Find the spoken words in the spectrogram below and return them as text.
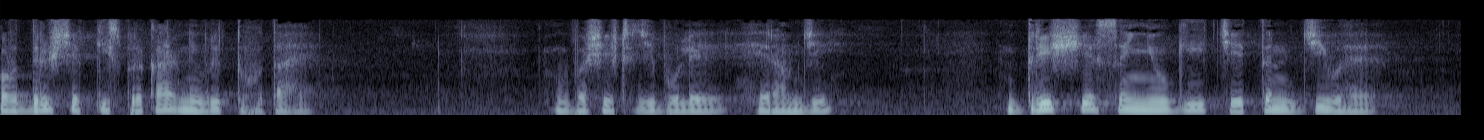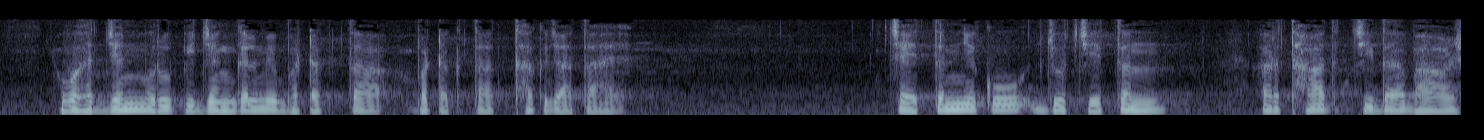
और दृश्य किस प्रकार निवृत्त होता है? वशिष्ठ जी बोले, हे राम जी, दृश्य संयोगी चेतन जीव है। वह जन्म रूपी जंगल में भटकता भटकता थक जाता है। चैतन्य को जो चेतन, अर्थात चिदाभास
